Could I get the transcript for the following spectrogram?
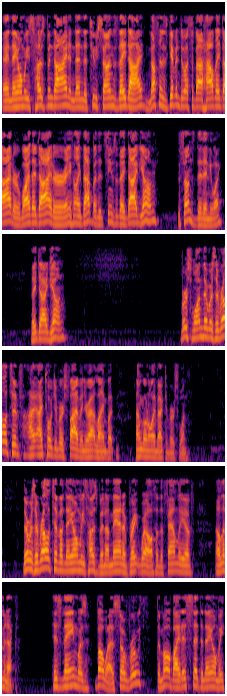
And Naomi's husband died, and then the two sons they died. Nothing is given to us about how they died or why they died or anything like that, but it seems that they died young. The sons did anyway. They died young. Verse 1, there was a relative, I, I told you verse 5 in your outline, but I'm going all the way back to verse 1. There was a relative of Naomi's husband, a man of great wealth, of the family of Elimelech. His name was Boaz. So Ruth the Moabitess said to Naomi,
